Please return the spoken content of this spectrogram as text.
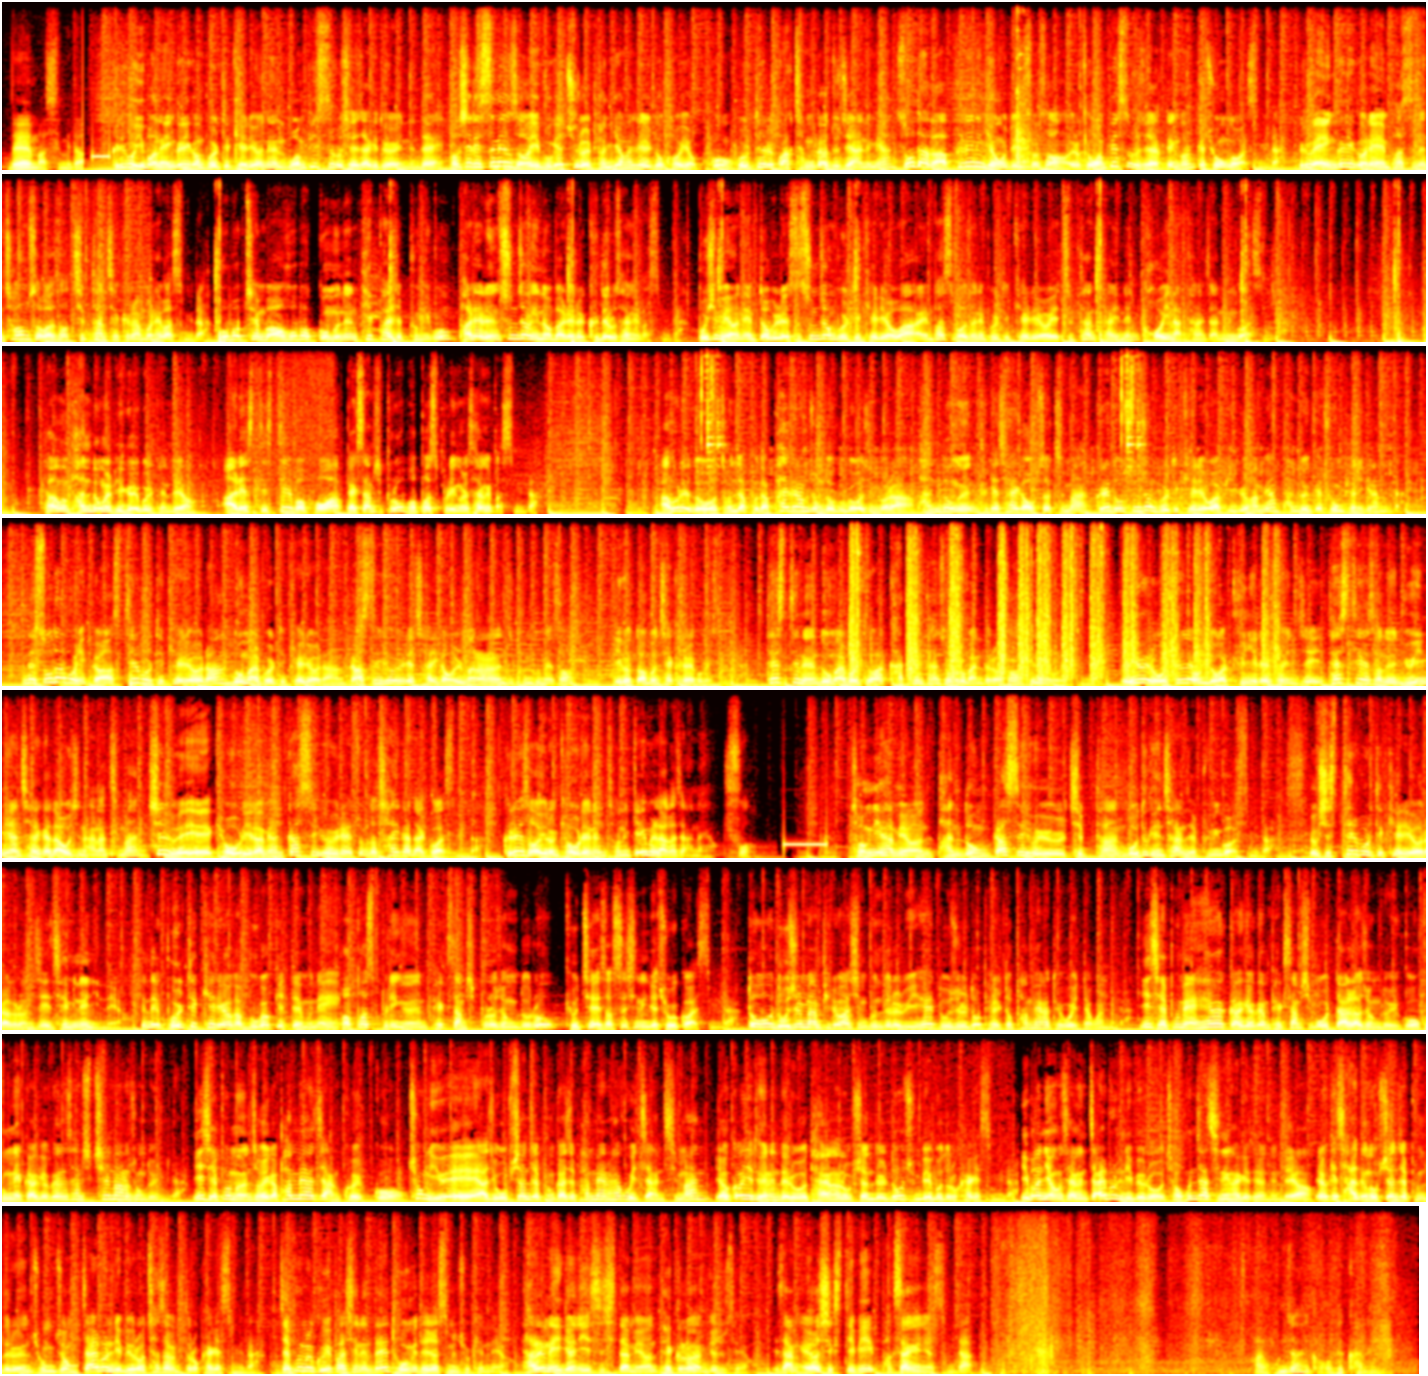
네 맞습니다 그리고 이번 앵그리건 볼트 캐리어는 원피스로 제작이 되어 있는데 확실히 쓰면서 이 무게추를 변경할 일도 거의 없고 볼트를 꽉 잠가두지 않으면 쏘다가 풀리는 경우도 있어서 이렇게 원피스로 제작된 건 꽤 좋은 것 같습니다. 그리고 앵그리건의 MPAS는 처음 써봐서 집탄 체크를 한번 해봤습니다. hop-up chamber와 hop-up 고무는 T8 제품이고 barrel은 순정 inner barrel을 그대로 사용해봤습니다. 보시면 MWS 순정 볼트 캐리어와 MPAS 버전의 볼트 캐리어의 집탄 차이는 거의 나타나지 않는 것 같습니다. 다음은 반동을 비교해 볼 텐데요 RST 스틸 버퍼와 130% 버퍼 스프링을 사용해 봤습니다. 아무래도 전작보다 8g 정도 무거워진 거라 반동은 크게 차이가 없었지만 그래도 순정 볼트 캐리어와 비교하면 반동이 꽤 좋은 편이긴 합니다. 근데 쏘다 보니까 스틸 볼트 캐리어랑 normal 볼트 캐리어랑 가스 효율의 차이가 얼마나 나는지 궁금해서 이것도 한번 체크를 해보겠습니다. 테스트는 normal 볼트와 같은 탄속으로 만들어서 진행해 보겠습니다 의외로 실내 온도가 균일해서인지 테스트에서는 유의미한 차이가 나오진 않았지만 실외에 겨울이라면 가스 효율에 좀 더 차이가 날 것 같습니다. 그래서 이런 겨울에는 저는 게임을 나가지 않아요. 추워 정리하면 반동, 가스 효율, 집탄 모두 괜찮은 제품인 것 같습니다. 역시 스틸 볼트 캐리어라 그런지 재미는 있네요. 근데 볼트 캐리어가 무겁기 때문에 버퍼 스프링은 130% 정도로 교체해서 쓰시는 게 좋을 것 같습니다. 또 노즐만 필요하신 분들을 위해 노즐도 별도 판매가 되고 있다고 합니다. 이 제품의 해외 가격은 135달러 정도이고 국내 가격은 37만원 정도입니다. 이 제품은 저희가 판매하지 않고 있고 총 이외에 아직 옵션 제품까지 판매를 하고 있지 않지만 여건이 되는 대로 다양한 옵션들도 준비해 보도록 하겠습니다. 이번 영상은 짧은 리뷰로 저 혼자 진행하게 되었는데요. 이렇게 작은 옵션 제품들은 종종 짧은 리뷰로 찾아뵙도록 하겠습니다. 제품을 구입하시는데 도움이 되셨으면 좋겠네요. 다른 의견이 있으시다면 댓글로 남겨주세요. 이상 에어식스TV 박상현이었습니다. 아 혼자 하니까 어색하네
